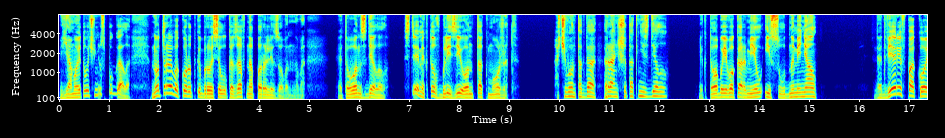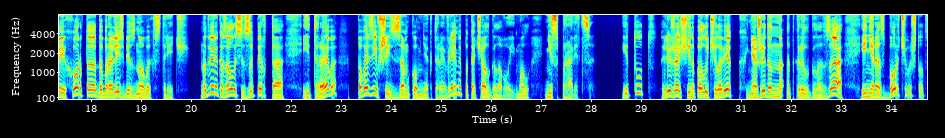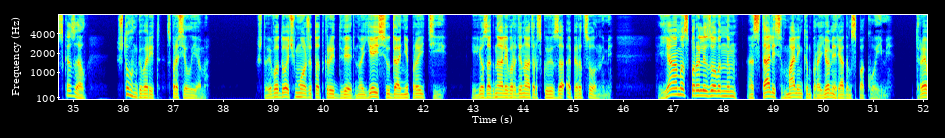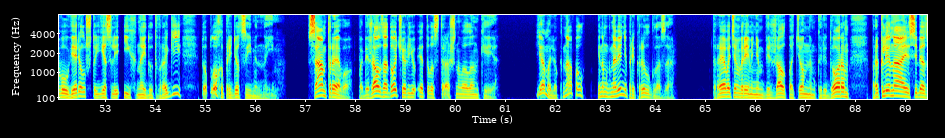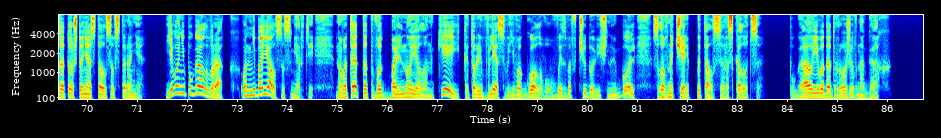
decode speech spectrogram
Яму это очень испугало, но Трево коротко бросил, указав на парализованного. «Это он сделал. С теми, кто вблизи, он так может». «А чего он тогда раньше так не сделал?» «И кто бы его кормил и судно менял?» До двери в покое Хорта добрались без новых встреч. Но дверь оказалась заперта, и Трево, повозившись с замком некоторое время, покачал головой, мол, не справится. И тут лежащий на полу человек неожиданно открыл глаза и неразборчиво что-то сказал. «Что он говорит?» — спросил Яма. «Что его дочь может открыть дверь, но ей сюда не пройти. Ее загнали в ординаторскую за операционными». Яма с парализованным остались в маленьком проеме рядом с покоями. Трево уверил, что если их найдут враги, то плохо придется именно им. Сам Трево побежал за дочерью этого страшного Ланкея. Яма лег на пол и на мгновение прикрыл глаза. Трево тем временем бежал по темным коридорам, проклиная себя за то, что не остался в стороне. Его не пугал враг, он не боялся смерти. Но вот этот вот больной Аланкей, который влез в его голову, вызвав чудовищную боль, словно череп пытался расколоться, пугал его до дрожи в ногах.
